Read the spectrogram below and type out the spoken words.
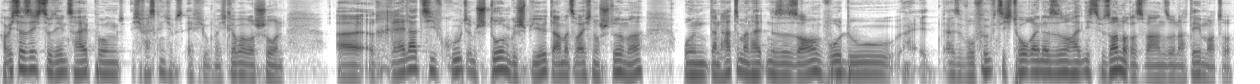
habe ich tatsächlich zu dem Zeitpunkt, ich weiß gar nicht, ob es F-Jugend war, ich glaube aber schon, äh, relativ gut im Sturm gespielt. Damals war ich noch Stürmer. Und dann hatte man halt eine Saison, wo du, also wo 50 Tore in der Saison halt nichts Besonderes waren, so nach dem Motto.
